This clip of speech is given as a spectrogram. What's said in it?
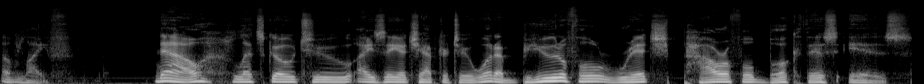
of life. Now, let's go to Isaiah chapter 2. What a beautiful, rich, powerful book this is.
